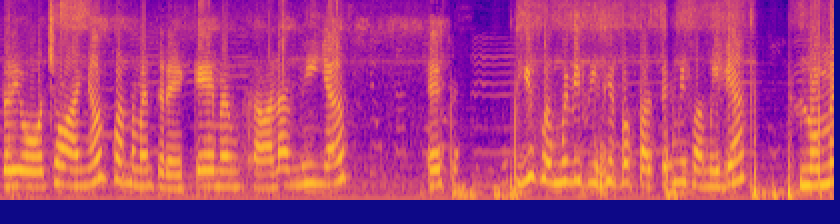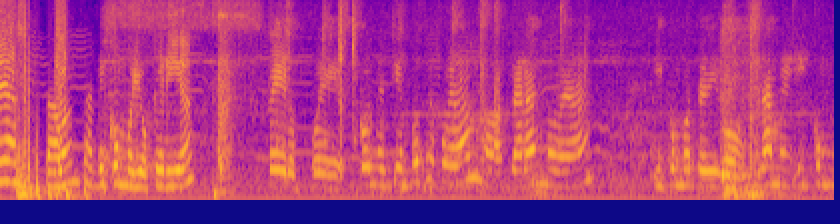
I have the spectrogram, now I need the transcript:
te digo ocho años cuando me enteré que me gustaban las niñas este sí fue muy difícil por parte de mi familia no me aceptaban tal y como yo quería pero pues con el tiempo se fue dando aclarando verdad y como te digo y como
